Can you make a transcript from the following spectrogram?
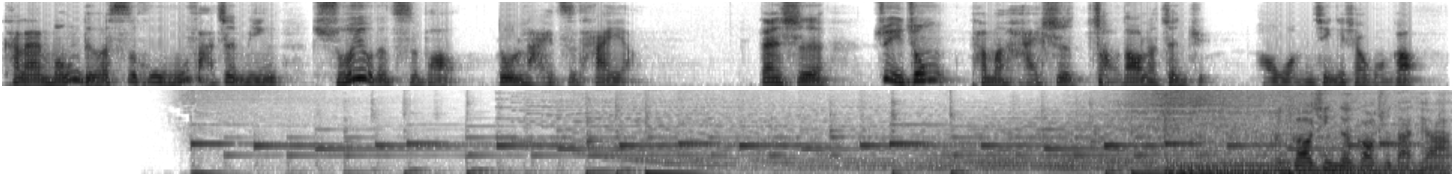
看来蒙德似乎无法证明所有的磁暴都来自太阳。但是最终他们还是找到了证据。好，我们进个小广告。很高兴的告诉大家，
